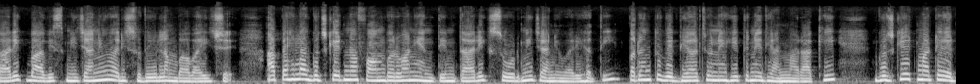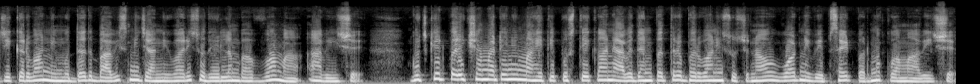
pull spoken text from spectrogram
તારીખ બાવીસમી જાન્યુઆરી સુધી લંબાવાઈ છે. આ પહેલા ગુજકેટના ફોર્મ ભરવાની અંતિમ તારીખ સોળમી જાન્યુઆરી હતી, પરંતુ વિદ્યાર્થીઓને હિતને ધ્યાનમાં રાખી ગુજકેટ માટે અરજી કરવાની મુદત બાવીસમી જાન્યુઆરી સુધી લંબાવવામાં આવી છે. ગુજકેટ પરીક્ષા માટેની માહિતી, પુસ્તિકા અને આવેદનપત્ર ભરવાની સૂચનાઓ બોર્ડની વેબસાઇટ પર મૂકવામાં આવી છે.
